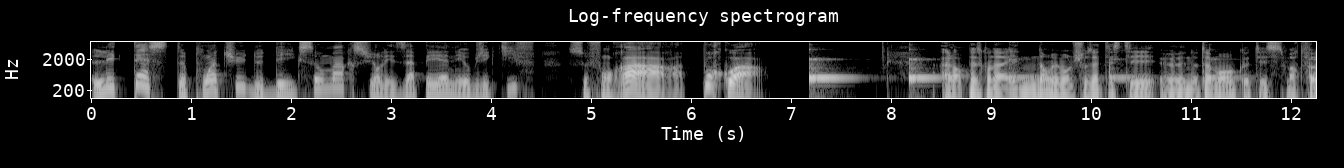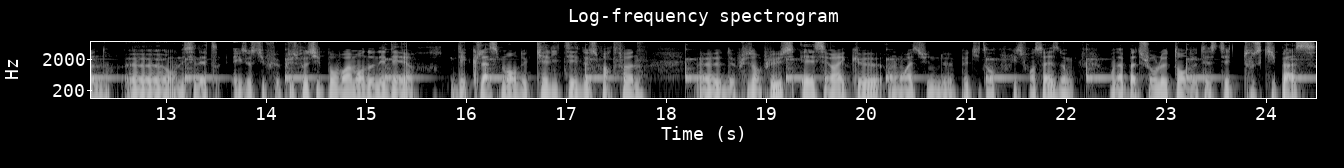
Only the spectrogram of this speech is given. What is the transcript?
Les tests pointus de DxOMark sur les APN et objectifs se font rares. Pourquoi? Alors, parce qu'on a énormément de choses à tester, euh, notamment côté smartphone. Euh, on essaie d'être exhaustif le plus possible pour vraiment donner des, classements de qualité de smartphone euh, de plus en plus. Et c'est vrai qu'on reste une petite entreprise française, donc on n'a pas toujours le temps de tester tout ce qui passe.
